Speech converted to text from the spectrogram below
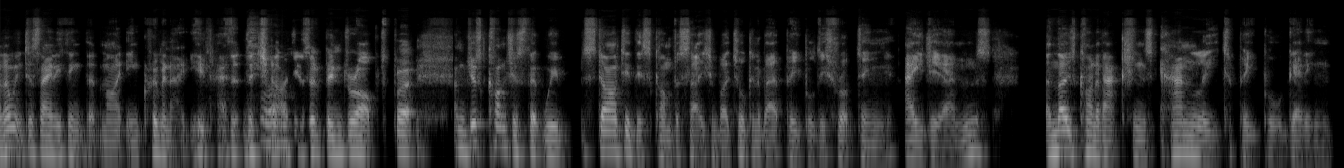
I don't want to say anything that might incriminate you now that the charges have been dropped, but I'm just conscious that we started this conversation by talking about people disrupting AGMs, and those kind of actions can lead to people getting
